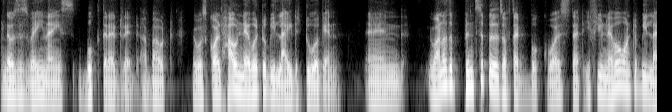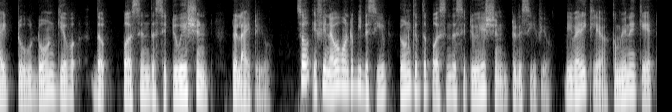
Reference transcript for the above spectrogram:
There was this very nice book that i'd read about it was called how never to be lied to again. And one of the principles of that book was that if you never want to be lied to don't give the person the situation to lie to you so, if you never want to be deceived, don't give the person the situation to deceive you. Be very clear, communicate,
